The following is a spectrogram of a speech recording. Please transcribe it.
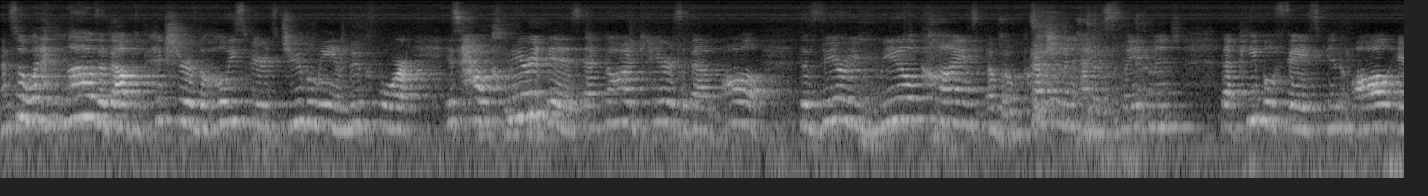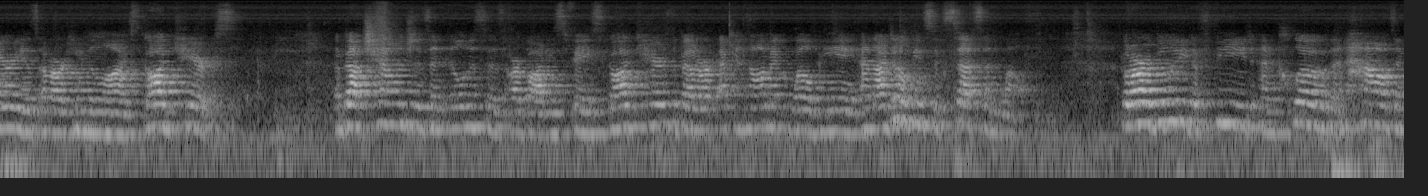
And so, what I love about the picture of the Holy Spirit's Jubilee in Luke 4 is how clear it is that God cares about the very real kinds of oppression and enslavement that people face in all areas of our human lives. God cares about challenges and illnesses our bodies face. God cares about our economic well being, and I don't mean success and wealth, but our ability to feed and clothe and house and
